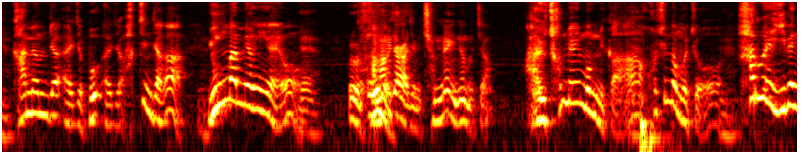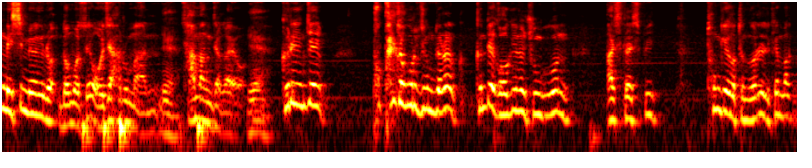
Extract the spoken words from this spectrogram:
예. 감염자 아, 이제 보, 아, 이제 확진자가 6만 명이에요. 예. 그리고 오늘- 사망자가 지금 천 명이 넘었죠. 아유 천 명이 뭡니까? 예. 훨씬 넘었죠. 하루에 200 몇십 명이 넘- 넘었어요. 어제 하루만 예. 사망자가요. 예. 그래 이제 폭발적으로 지금 되나? 근데 거기는 중국은 아시다시피 통계 같은 거를 이렇게 막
